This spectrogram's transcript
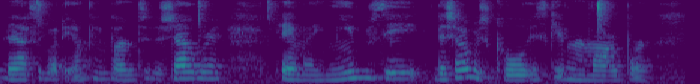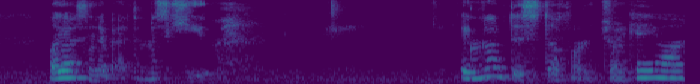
that's about it. I'm gonna go into the shower, play my music. The shower's cool. It's giving marble. Oh, y'all seen the bathroom. It's cute. Ignore this stuff on the joint, okay, y'all?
